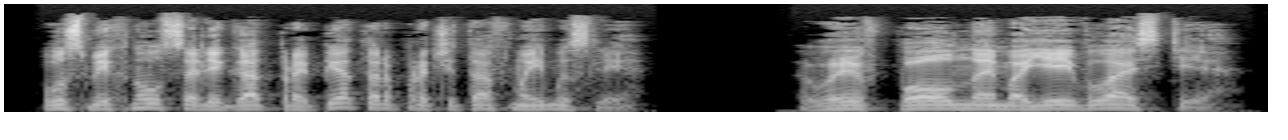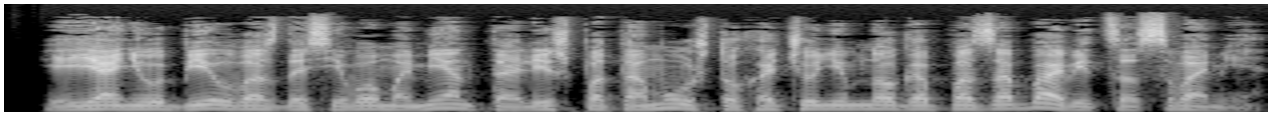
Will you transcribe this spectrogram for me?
— усмехнулся легат Пропетр, прочитав мои мысли. «Вы в полной моей власти и я не убил вас до сего момента лишь потому, что хочу немного позабавиться с вами.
